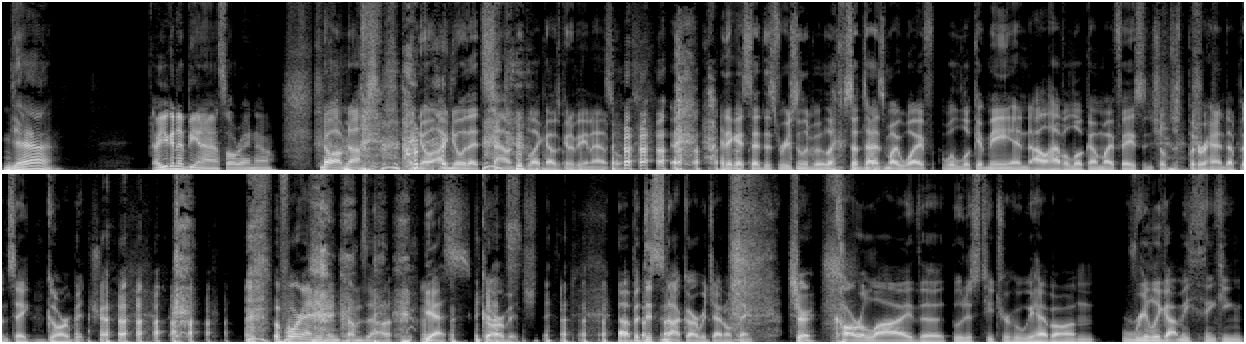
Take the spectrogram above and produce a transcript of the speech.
Yeah. Are you going to be an asshole right now? No, I'm not. I know. I know that sounded like I was going to be an asshole. I think I said this recently, but like sometimes my wife will look at me and I'll have a look on my face, and she'll just put her hand up and say "garbage." Before anything comes out. yes, garbage. Uh, but this is not garbage. I don't think. Sure. Cara Lai, the Buddhist teacher who we have on, really got me thinking.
